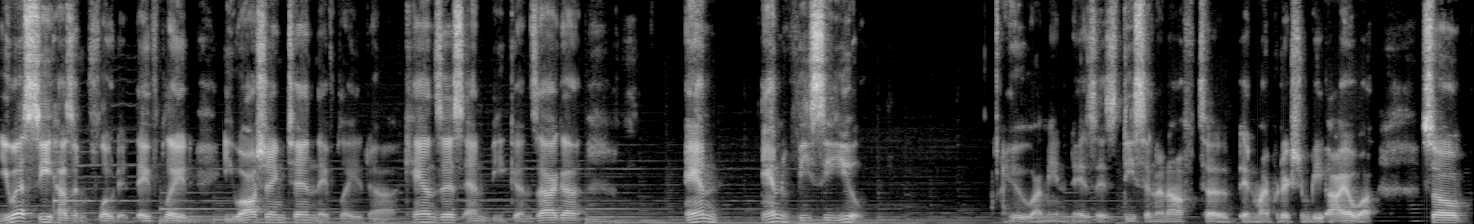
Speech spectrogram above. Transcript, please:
USC hasn't floated. They've played E. Washington, they've played uh, Kansas, and beat Gonzaga, and and VCU, who I mean is is decent enough to, in my prediction, beat Iowa. So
